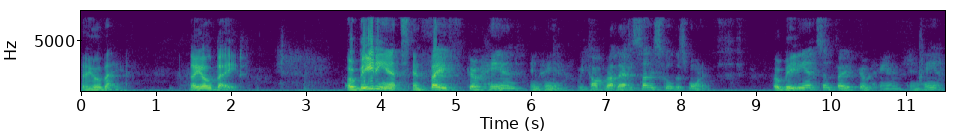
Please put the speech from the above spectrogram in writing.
They obeyed. They obeyed. Obedience and faith go hand in hand. We talked about that in Sunday school this morning. Obedience and faith go hand in hand.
